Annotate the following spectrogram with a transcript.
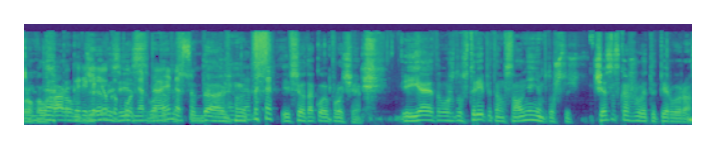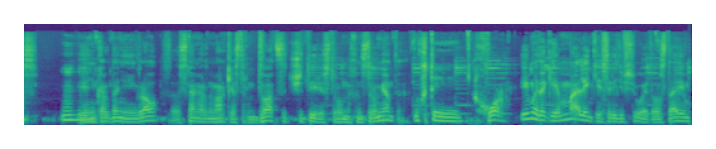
Прокол Да, Харум, помер, вот да, это Эмерсон, да, да, да, да. и все такое прочее. И я этого жду с трепетом, с волнением, потому что, честно скажу, это первый раз. Мгм. Я никогда не играл с камерным оркестром. 24 струнных инструмента. Ух ты. Хор. И мы такие маленькие среди всего этого стоим.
